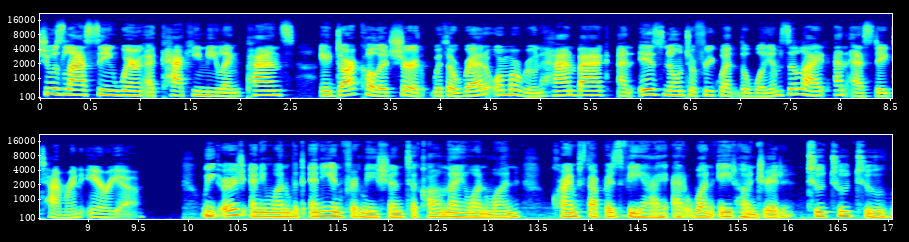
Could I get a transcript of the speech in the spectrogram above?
She was last seen wearing a khaki knee length pants, a dark colored shirt with a red or maroon handbag, and is known to frequent the Williams Delight and Estate Tamarind area. We urge anyone with any information to call 911 Crime Stoppers VI at 1 800 222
